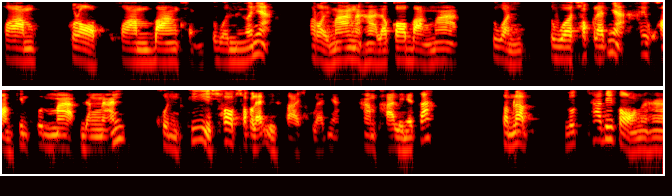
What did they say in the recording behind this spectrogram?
ความกรอบความบางของตัวเนื้อเนี่ย อร่อยมากนะฮะแล้วก็บางมาก ส่วน ตัวช็อกโกแลตเนี่ยให้ความเข้มข้นมาก ดังนั้น คนที่ชอบช็อกโกแลตหรือสายช็อกโกแลตเนี่ยห้ามพลาดเลยนะจ๊ะสำหรับรสชาติที่สองนะฮะ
